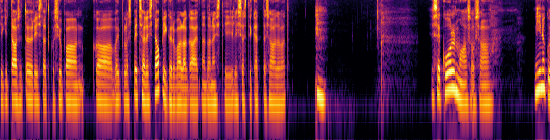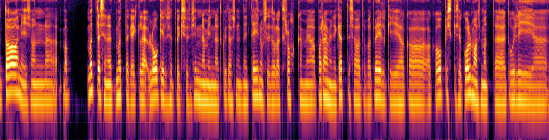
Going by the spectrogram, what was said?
digitaalsed tööriistad, kus juba on ka võib-olla spetsialisti abi kõrval, aga et nad on hästi lihtsasti kättesaadavad. ja see kolmas osa, nii nagu Taanis on, ma mõtlesin, et mõttekäik loogiliselt võiks ju sinna minna, et kuidas nüüd neid teenuseid oleks rohkem ja paremini kättesaadavad veelgi, aga, aga hoopiski see kolmas mõte tuli äh,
